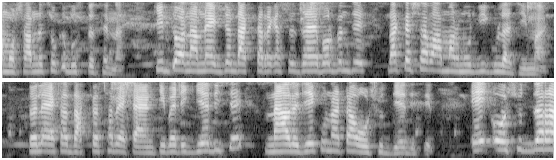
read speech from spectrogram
আমসা আপনি চোখে বুঝতেছেন না। কিন্তু আপনি একজন ডাক্তারের কাছে যায় বলবেন যে, ডাক্তার সাহেব, আমার মুরগিগুলা জিমায়। তাহলে একটা ডাক্তার সাহেব একটা অ্যান্টিবায়োটিক দিয়ে দিছে, না হলে যে কোনো একটা ওষুধ দিয়ে দিছে। এই ওষুধ দ্বারা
